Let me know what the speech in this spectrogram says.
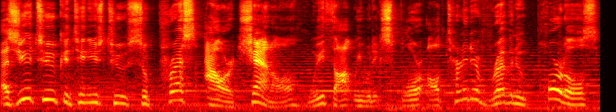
As YouTube continues to suppress our channel, we thought we would explore alternative revenue portals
